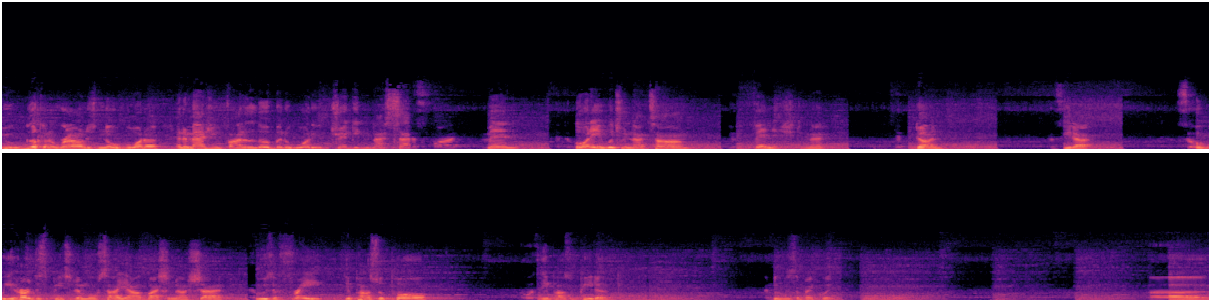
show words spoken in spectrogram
you looking around, there's no water. And imagine you find a little bit of water, you drink it, you're not satisfied, man. the Lord ain't with you in that time. You're finished, man. Done. See that? So we heard the speech of the Most High Yahweh Bashim Shai, and we was afraid. The Apostle Paul, or the Apostle Peter? Let me move this up right quick. Uh,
